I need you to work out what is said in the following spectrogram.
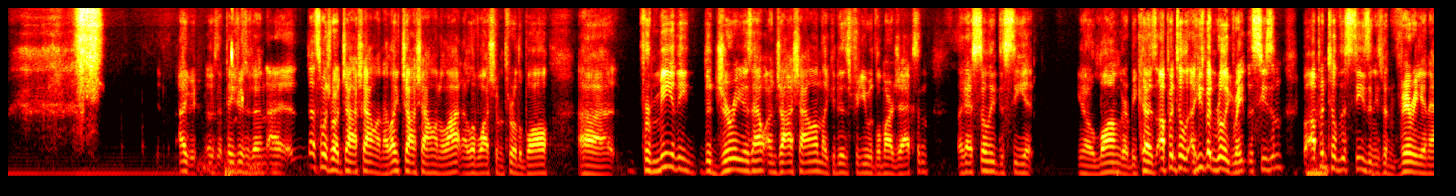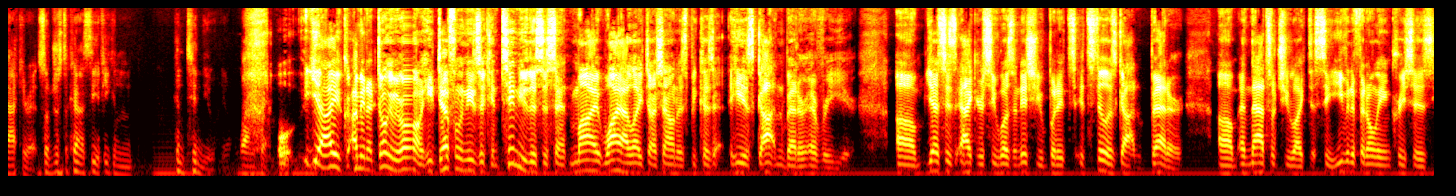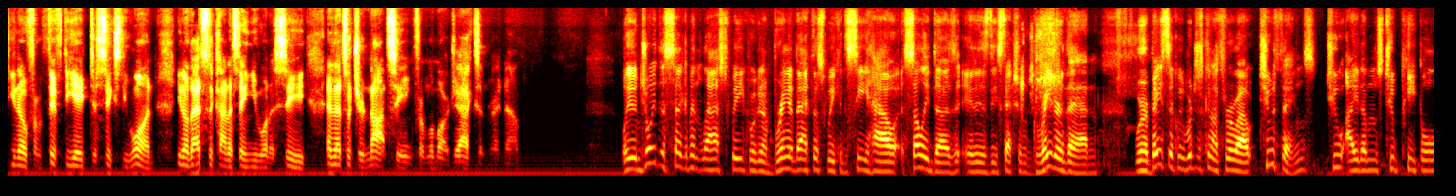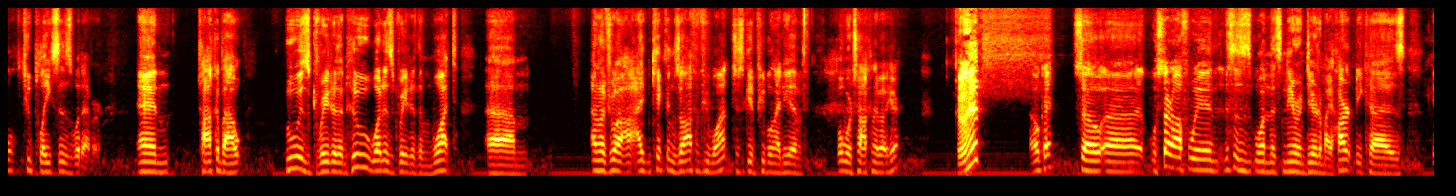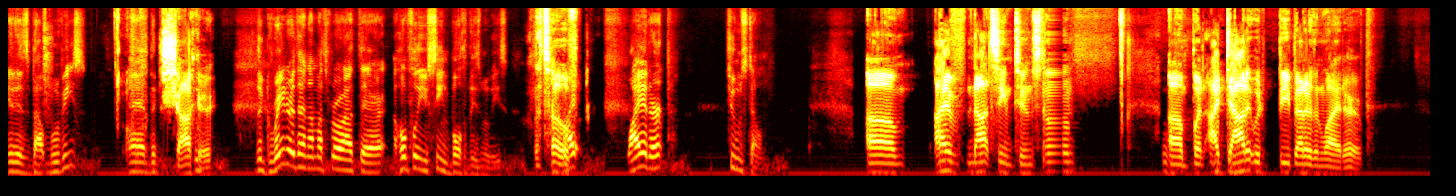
I agree. The Patriots have done. Uh, so much about Josh Allen. I like Josh Allen a lot. And I love watching him throw the ball. Uh, for me, the the jury is out on Josh Allen, like it is for you with Lamar Jackson. Like I still need to see it you know, longer because up until he's been really great this season, but up until this season he's been very inaccurate. So just to kind of see if he can continue. well, yeah, I, I mean, don't get me wrong. He definitely needs to continue this ascent. My why I like Josh Allen is because he has gotten better every year. Um, yes, his accuracy was an issue, but it's it still has gotten better, um, and that's what you like to see. Even if it only increases, you know, from 58 to 61, you know, that's the kind of thing you want to see, and that's what you're not seeing from Lamar Jackson right now. Well, you enjoyed the segment last week. We're going to bring it back this week and see how Sully does. It is the section greater than, where basically we're just going to throw out two things, two items, two people, two places, whatever, and talk about who is greater than who, what is greater than what. Um, I don't know if you want, I can kick things off if you want, just give people an idea of what we're talking about here. Go ahead. Okay. So uh, we'll start off with this is one that's near and dear to my heart because it is about movies. And the shocker. The greater than I'm gonna throw out there. Hopefully, you've seen both of these movies. Let's hope. Wyatt, Wyatt Earp, Tombstone. Um, I have not seen Tombstone, um, but I doubt it would be better than Wyatt Earp.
